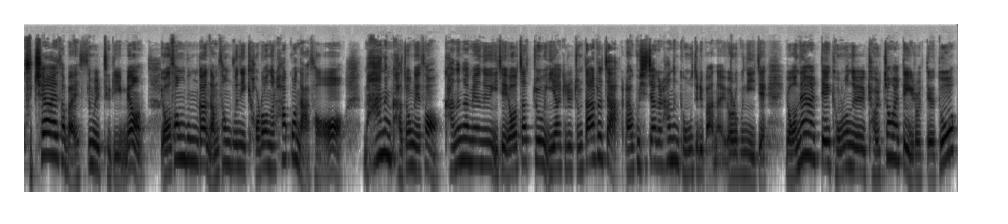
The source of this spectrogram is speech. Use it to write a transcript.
구체화해서 말씀을 드리면 여성분과 남성분이 결혼을 하고 나서 많은 가정에서 가능하면은 이제 여자 쪽 이야기를 좀 따르자라고 시작을 하는 경우들이 많아요. 여러분이 이제 연애할 때 결혼을 결정할 때 이럴 때도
